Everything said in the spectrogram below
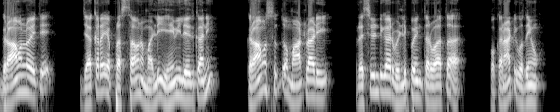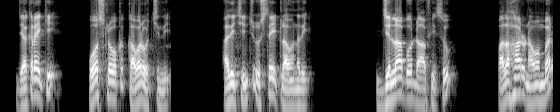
గ్రామంలో అయితే జకరయ్య ప్రస్తావన మళ్ళీ ఏమీ లేదు కానీ గ్రామస్తులతో మాట్లాడి ప్రెసిడెంట్ గారు వెళ్ళిపోయిన తర్వాత ఒకనాటి ఉదయం జకరైకి పోస్ట్లో ఒక కవర్ వచ్చింది. అది చించి చూస్తే ఇట్లా ఉన్నది. జిల్లా బోర్డు ఆఫీసు పదహారు నవంబర్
